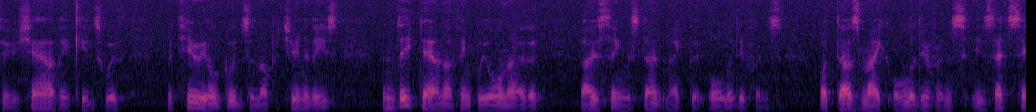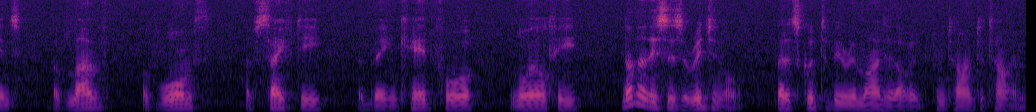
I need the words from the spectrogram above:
to shower their kids with material goods and opportunities, and deep down, I think we all know that those things don't make the, all the difference. What does make all the difference is that sense of love, of warmth, of safety, of being cared for, loyalty. None of this is original, but it's good to be reminded of it from time to time.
